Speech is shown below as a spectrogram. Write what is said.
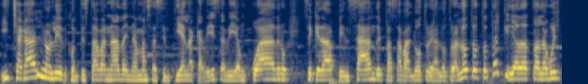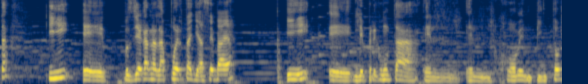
Y Chagall no le contestaba nada y nada más asentía la cabeza, veía un cuadro, se quedaba pensando y pasaba al otro y al otro, al otro. Total que ya da toda la vuelta y eh, pues llegan a la puerta, ya se va y eh, le pregunta el, joven pintor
